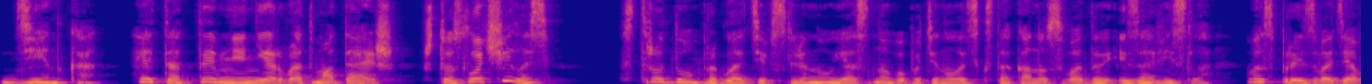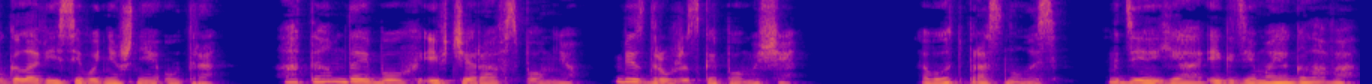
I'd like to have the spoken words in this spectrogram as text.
«Динка, это ты мне нервы отмотаешь. Что случилось?» С трудом проглотив слюну, я снова потянулась к стакану с водой и зависла, воспроизводя в голове сегодняшнее утро. А там, дай бог, и вчера вспомню. Без дружеской помощи. Вот проснулась. Где я и где моя голова?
